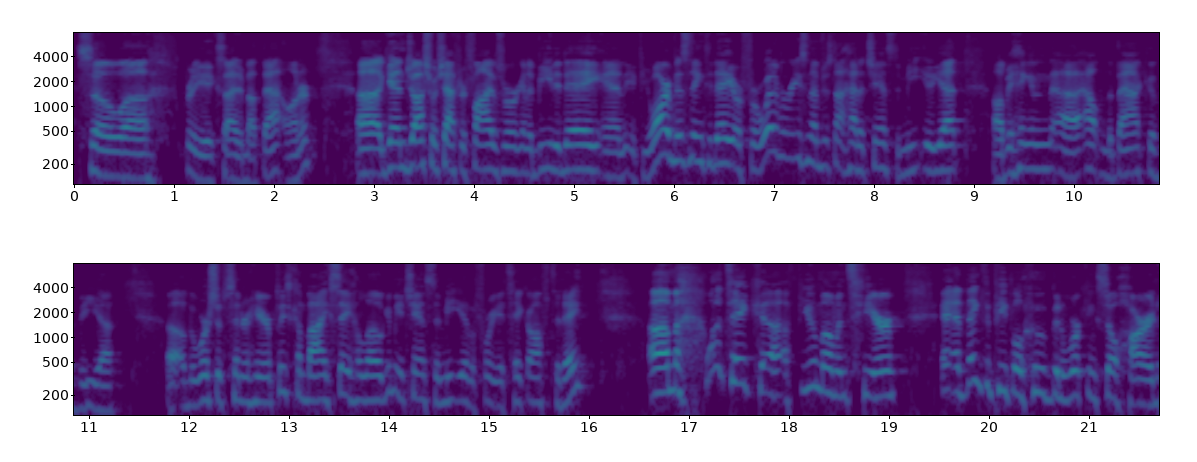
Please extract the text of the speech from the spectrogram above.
So, uh, pretty excited about that honor. Uh, again, Joshua chapter 5 is where we're going to be today. And if you are visiting today, or for whatever reason I've just not had a chance to meet you yet, I'll be hanging uh, out in the back of the, uh, uh, of the worship center here. Please come by, say hello, give me a chance to meet you before you take off today. Um, I want to take uh, a few moments here and thank the people who've been working so hard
